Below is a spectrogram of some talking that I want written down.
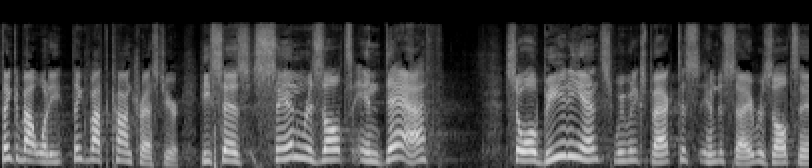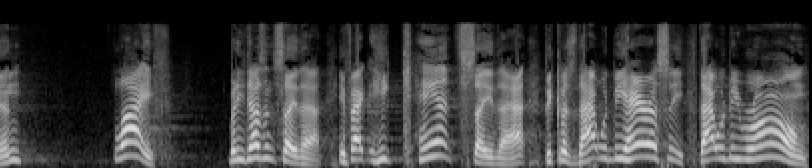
Think about what he think about the contrast here. He says sin results in death, so obedience, we would expect him to say, results in life. But he doesn't say that. In fact, he can't say that because that would be heresy. That would be wrong.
